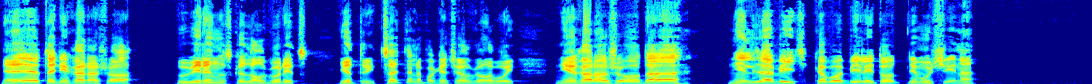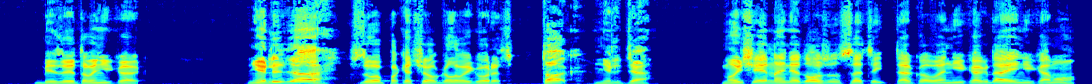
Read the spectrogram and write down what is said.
Это нехорошо, уверенно сказал Горец и отрицательно покачал головой. Нехорошо, да. Нельзя бить. Кого били, тот не мужчина. Без этого никак. Нельзя, снова покачал головой Горец. Так нельзя. Мужчина не должен сосить такого никогда и никому.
